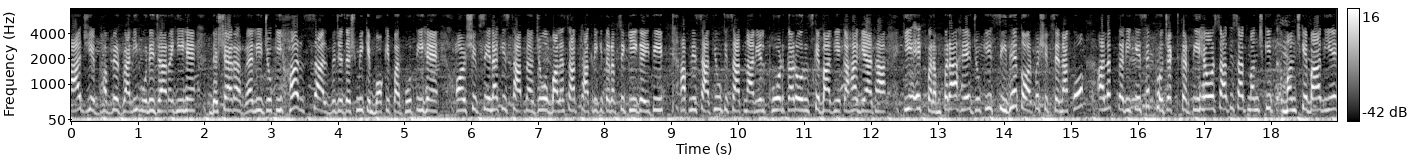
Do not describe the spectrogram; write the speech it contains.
आज ये भव्य रैली होने जा रही है। दशहरा रैली जो कि हर साल विजयदशमी के मौके पर होती है और शिवसेना की स्थापना जो बाला साहब ठाकरे की तरफ़ से की गई थी, अपने साथियों के साथ नारियल फोड़कर और उसके बाद ये कहा गया था कि एक परंपरा है जो कि सीधे तौर पर शिवसेना को अलग तरीके से प्रोजेक्ट करती है और साथ ही साथ मंच की, मंच के बाद ये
